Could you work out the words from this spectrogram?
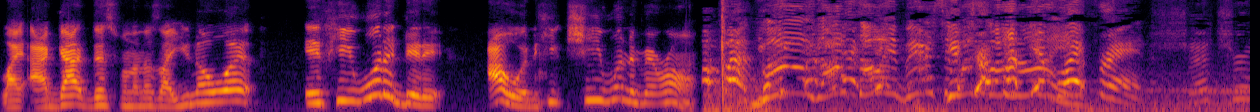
Like I got this one, and I was like, you know what? If he would have did it, I wouldn't. He she wouldn't have been wrong. Bro, y'all so embarrassing. Get What's your going fucking on? boyfriend. Shut your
